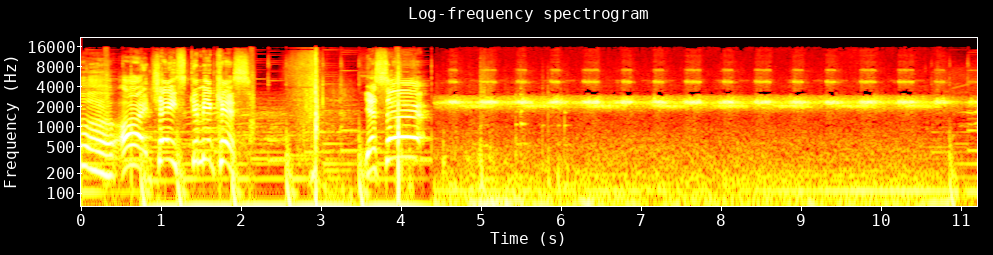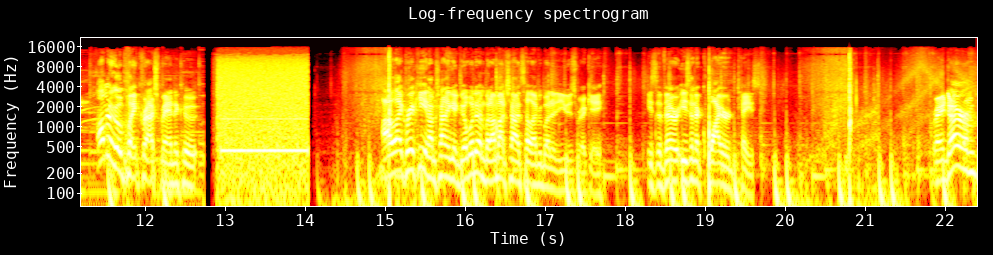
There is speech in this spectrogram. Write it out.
Oh, all right, Chase, give me a kiss. Yes, sir. Gonna go play Crash Bandicoot. I like Ricky and I'm trying to get good with him, but I'm not trying to tell everybody to use Ricky. He's a very he's an acquired taste. Ray Durham.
